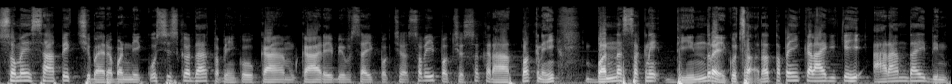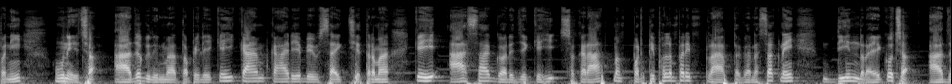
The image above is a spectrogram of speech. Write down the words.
समय सापेक्ष भएर बढ्ने कोसिस गर्दा तपाईँको काम कार्य व्यावसायिक पक्ष सबै पक्ष सकारात्मक नै बन्न सक्ने दिन रहेको छ। र तपाईँका लागि केही आरामदायी दिन पनि हुनेछ। आजको दिनमा तपाईँले केही काम कार्य व्यावसायिक क्षेत्रमा केही आशा गरे केही सकारात्मक प्रतिफल पनि प्राप्त गर्न सक्ने दिन रहेको छ। आज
